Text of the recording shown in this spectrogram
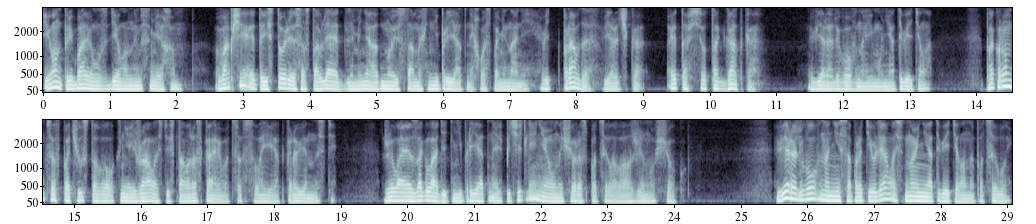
И он прибавил сделанным смехом. Вообще, эта история составляет для меня одно из самых неприятных воспоминаний. Ведь правда, Верочка, это все так гадко. Вера Львовна ему не ответила. Покромцев почувствовал к ней жалость и стал раскаиваться в своей откровенности. Желая загладить неприятное впечатление, он еще раз поцеловал жену в щеку. Вера Львовна не сопротивлялась, но и не ответила на поцелуй.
